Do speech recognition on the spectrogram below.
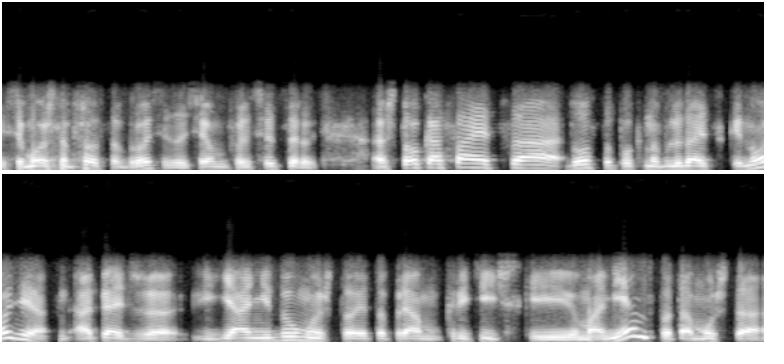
если можно просто бросить, зачем фальсифицировать. А что касается доступа к наблюдательской ноде, опять же, я не думаю, что это прям критический момент, потому что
